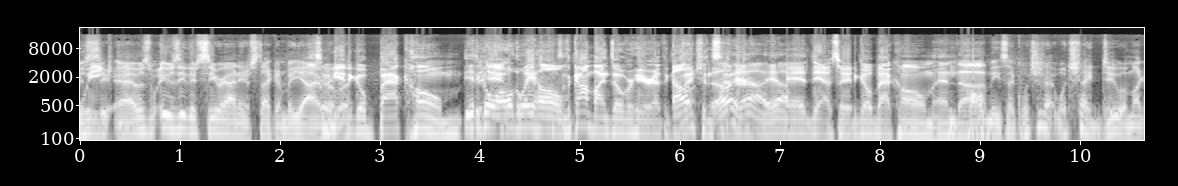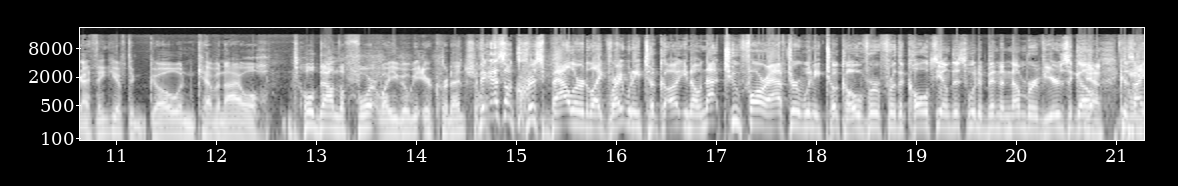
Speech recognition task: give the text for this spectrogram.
the week. Sir- yeah, it was it was either Sirianni or Steichen, but yeah, I So remember. he had to go back home. He had to go And- all the way home. So the combine's over here at the convention oh, center. yeah, yeah. And yeah, so he had to go back home and he uh, called me. He's like, "What should I? What should I do?" I'm like, "I think you have to go, and Kevin and I will hold down the fort while you go get your credential." I think I saw Chris Ballard like right when he took, uh, you know, not too far after when he took over for the Colts. You know, this would have been a number of years ago Yeah, because I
